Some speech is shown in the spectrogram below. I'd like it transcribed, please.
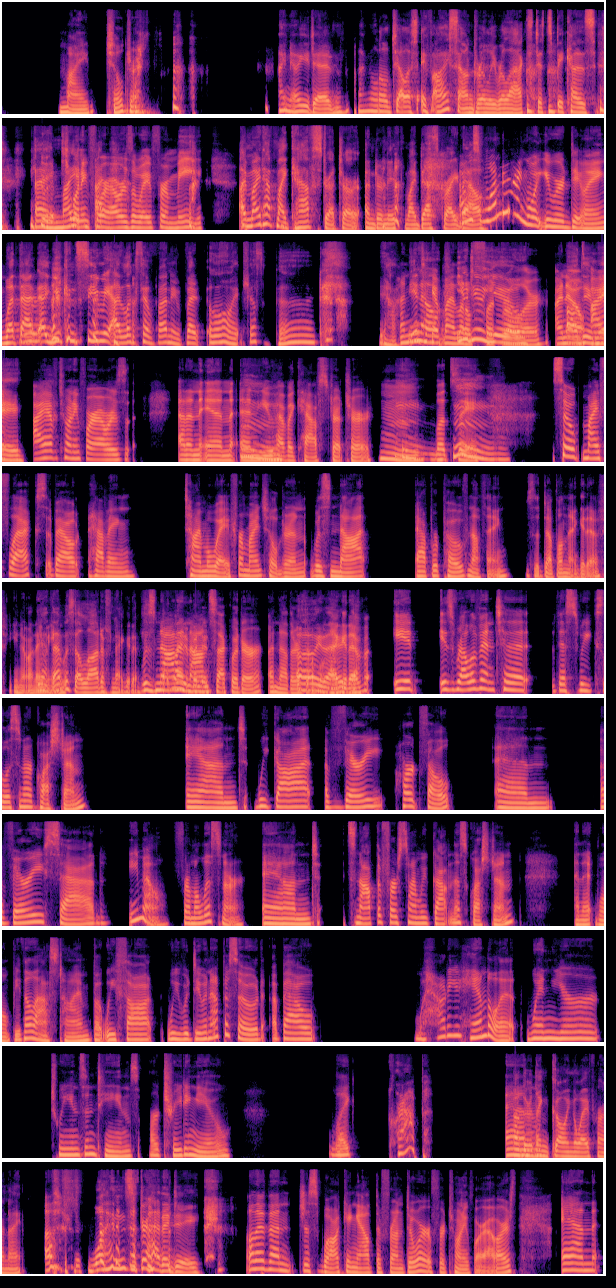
my children. I know you did. I'm a little jealous. If I sound really relaxed, it's because I might, 24 I, hours away from me. I might have my calf stretcher underneath my desk right now. I was wondering what you were doing. What that uh, you can see me. I look so funny, but oh, it feels good. Yeah. I need you know, to get my little foot you. roller. I know. I, I have 24 hours at an inn and mm. you hmm. have a calf stretcher. Hmm. Mm. Let's see. Mm. So, my flex about having time away for my children was not apropos of nothing. It was a double negative. You know what yeah, I mean? That was a lot of negatives. It was not a non sequitur, another oh, double negative. It is relevant to this week's listener question. And we got a very heartfelt and a very sad email from a listener. And it's not the first time we've gotten this question, and it won't be the last time, but we thought we would do an episode about well, how do you handle it when your tweens and teens are treating you like crap? And Other than going away for a night. One strategy. Other than just walking out the front door for 24 hours. And,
